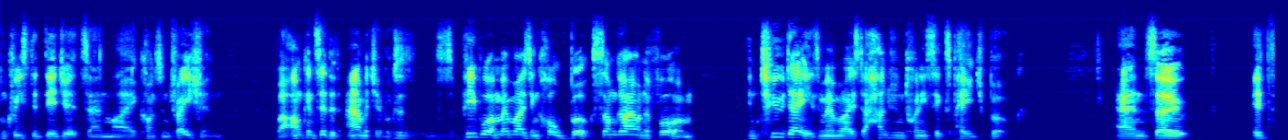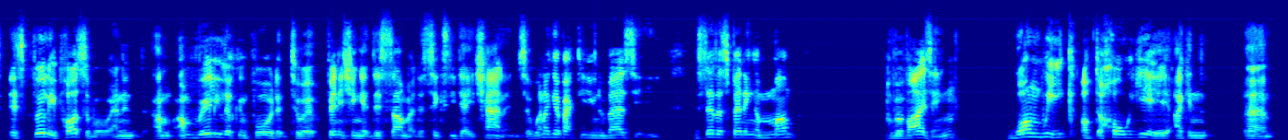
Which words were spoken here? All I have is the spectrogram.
increase the digits and my concentration but I'm considered amateur because people are memorizing whole books. Some guy on a forum in two days memorized a 126 page book, and so it's it's fully possible. And I'm I'm really looking forward to it finishing it this summer, the 60 day challenge. So when I go back to university, instead of spending a month revising, one week of the whole year I can um,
